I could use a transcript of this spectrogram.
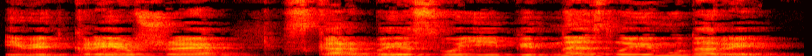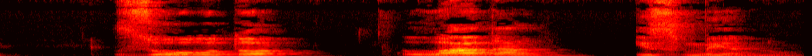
І, відкривши скарби свої, піднесли йому дари золото, ладан і смирну.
